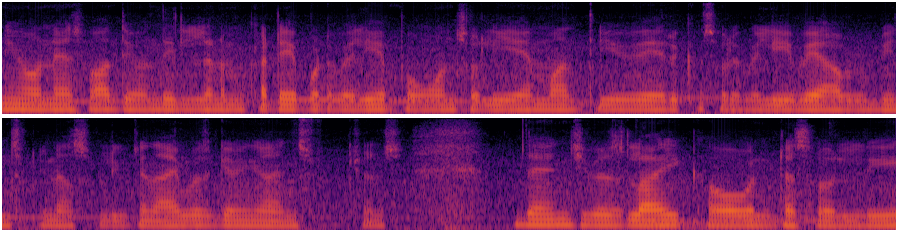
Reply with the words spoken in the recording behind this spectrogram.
நீ உடனே சுவாதி வந்து இல்லை நம்ம கட்டையை போட்டு வெளியே போவோம்னு சொல்லி ஏமாற்றியவே இருக்க சொல்லி வெளியவே அப்படி இப்படின்னு சொல்லி நான் சொல்லிட்டு இருந்தேன். I was giving instructions then she was like அவன்கிட்ட சொல்லி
